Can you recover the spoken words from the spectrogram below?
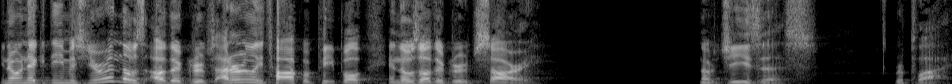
You know, Nicodemus, you're in those other groups. I don't really talk with people in those other groups. Sorry. No, Jesus replied.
